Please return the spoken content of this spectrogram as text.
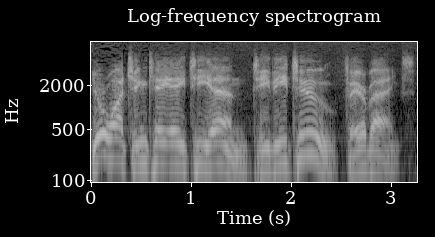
You're watching KATN TV2, Fairbanks.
